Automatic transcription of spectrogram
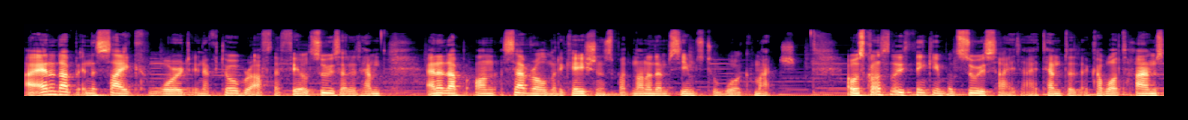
I ended up in a psych ward in October after a failed suicide attempt, ended up on several medications, but none of them seemed to work much. I was constantly thinking about suicide. I attempted a couple of times.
